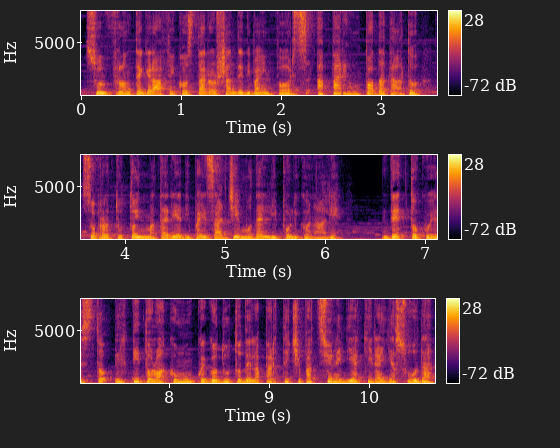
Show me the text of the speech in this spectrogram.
Sul fronte grafico Star Ocean The Divine Force appare un po' datato, soprattutto in materia di paesaggi e modelli poligonali. Detto questo, il titolo ha comunque goduto della partecipazione di Akira Yasuda,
